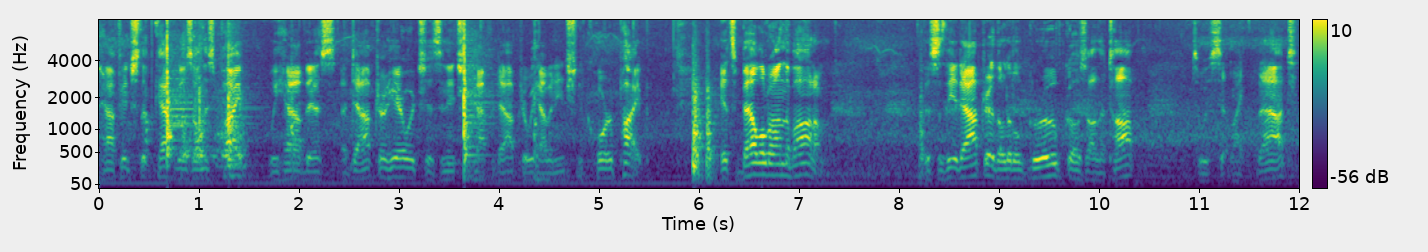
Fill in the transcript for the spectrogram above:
half inch slip cap goes on this pipe. We have this adapter here, which is an inch and a half adapter. We have an inch and a quarter pipe. It's beveled on the bottom. This is the adapter. The little groove goes on the top. So we sit like that.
